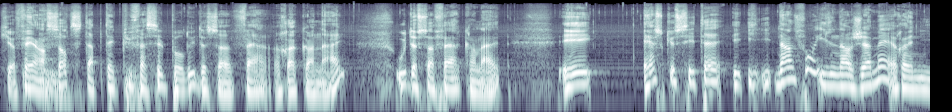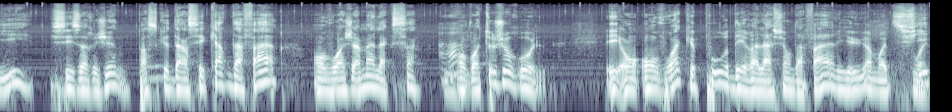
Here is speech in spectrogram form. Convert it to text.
qui a fait en sorte que c'était peut-être plus facile pour lui de se faire reconnaître ou de se faire connaître. Et est-ce que c'était... Dans le fond, il n'a jamais renié ses origines parce que dans ses cartes d'affaires, on voit jamais l'accent. Ah. On voit toujours roule. Et on, on voit que pour des relations d'affaires, il y a eu à modifier Ouais.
